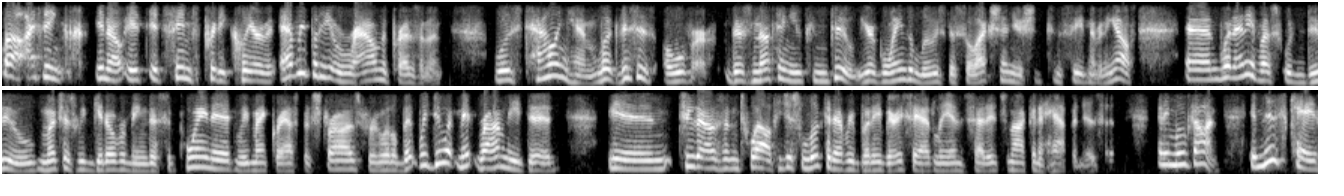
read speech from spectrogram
Well, I think, you know, it, it seems pretty clear that everybody around the president was telling him, look, this is over. There's nothing you can do. You're going to lose this election. You should concede and everything else. And what any of us would do, much as we'd get over being disappointed, we might grasp at straws for a little bit. We do what Mitt Romney did in 2012. He just looked at everybody very sadly and said, It's not going to happen, is it? And he moved on. In this case,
